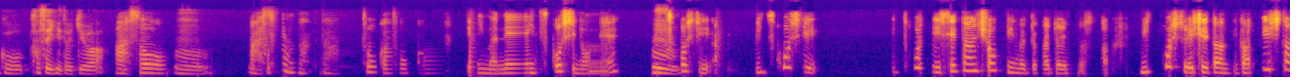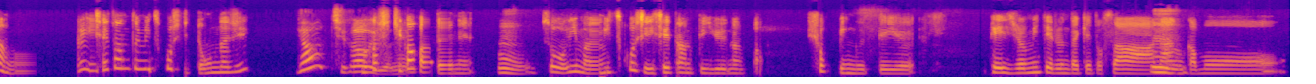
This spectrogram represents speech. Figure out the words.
こう、稼ぎ時は。あ、そう。うん。あ、そうなんだ。そうか、そうか。で今ね、三越のね、うん三越、あ三越、三越伊勢丹ショッピングって書いてあるけどさ、三越と伊勢丹って合併したの？あれ、伊勢丹と三越って同じ？いや、違うよ昔違ね。かったよね。うん。そう、今、三越伊勢丹っていう、なんか、ショッピングっていうページを見てるんだけどさ、うんなんかも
